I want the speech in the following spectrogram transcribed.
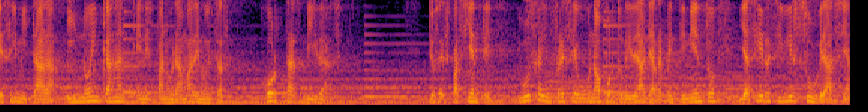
es limitada y no encajan en el panorama de nuestras cortas vidas. Dios es paciente y busca y ofrece una oportunidad de arrepentimiento y así recibir su gracia.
